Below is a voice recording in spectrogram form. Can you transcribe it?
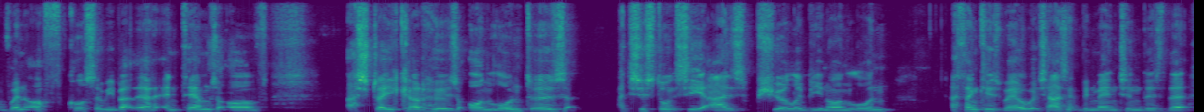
I've went off course a wee bit there in terms of a striker who's on loan to us. I just don't see it as purely being on loan. I think as well, which hasn't been mentioned, is that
